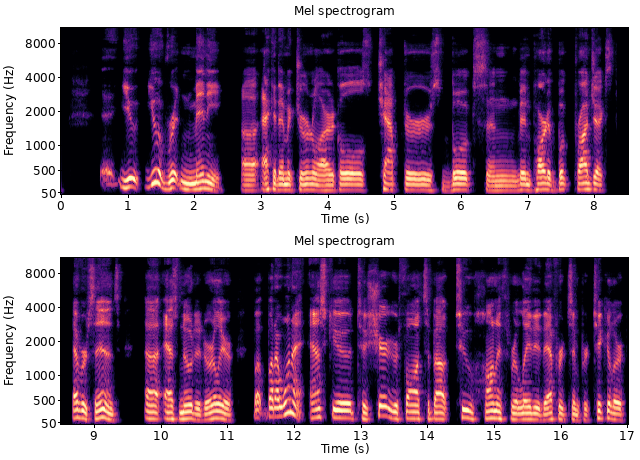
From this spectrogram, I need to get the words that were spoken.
You you have written many uh, academic journal articles, chapters, books, and been part of book projects ever since, uh, as noted earlier. But but I want to ask you to share your thoughts about two Honneth related efforts in particular.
